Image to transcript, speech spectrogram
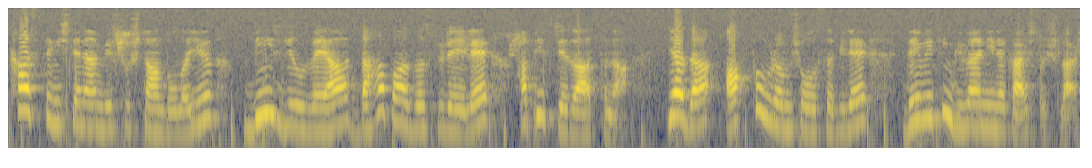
kasten işlenen bir suçtan dolayı bir yıl veya daha fazla süreyle hapis cezasına ya da affa uğramış olsa bile devletin güvenliğine karşı suçlar.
